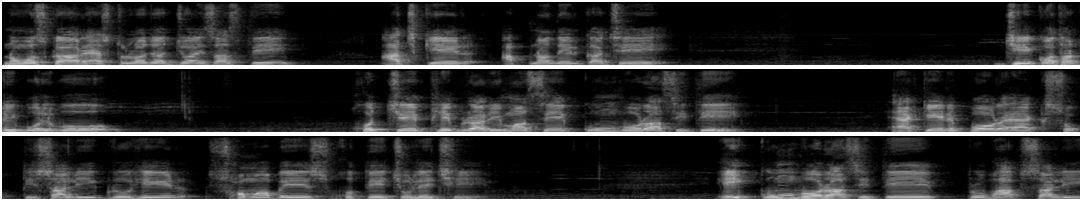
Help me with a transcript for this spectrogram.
নমস্কার, অ্যাস্ট্রোলজার জয় শাস্ত্রী আজকের আপনাদের কাছে যে কথাটি বলব, হচ্ছে ফেব্রুয়ারি মাসে কুম্ভ রাশিতে একের পর এক শক্তিশালী গ্রহের সমাবেশ হতে চলেছে। এই কুম্ভ রাশিতে প্রভাবশালী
